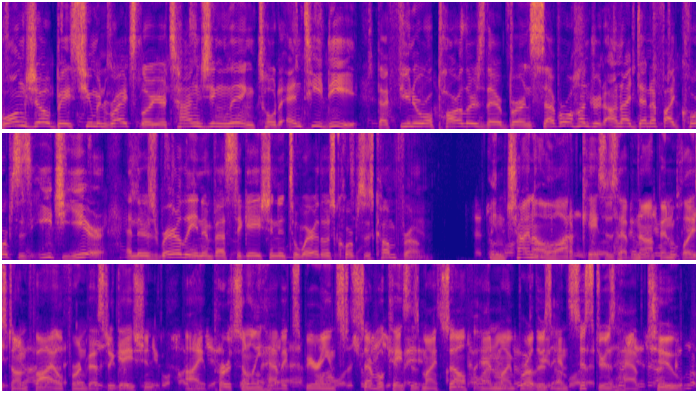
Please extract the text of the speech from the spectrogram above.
Guangzhou based human rights lawyer Tang Jingling told NTD that funeral parlors there burn several hundred unidentified corpses each year, and there's rarely an investigation into where those corpses come from. In China, a lot of cases have not been placed on file for investigation. I personally have experienced several cases myself, and my brothers and sisters have too.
